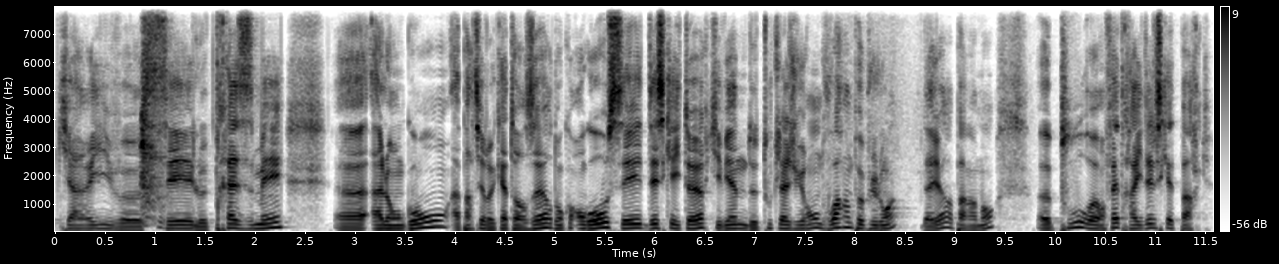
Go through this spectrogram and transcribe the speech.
qui arrive. c'est le 13 mai à Langon à partir de 14h. Donc, en gros, c'est des skaters qui viennent de toute la Gironde, voire un peu plus loin d'ailleurs, apparemment, euh, pour euh, en fait rider le skatepark.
